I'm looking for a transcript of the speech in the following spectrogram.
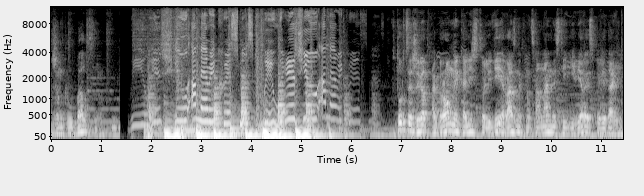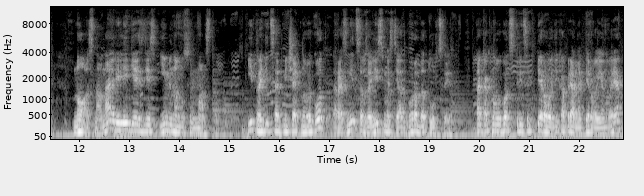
Jingle bells. We wish you a Merry Christmas. We wish you a Merry в Турции живет огромное количество людей разных национальностей и вероисповеданий, но основная религия здесь именно мусульманство. И традиция отмечать Новый год разнится в зависимости от города Турции, так как Новый год с 31 декабря на 1 января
